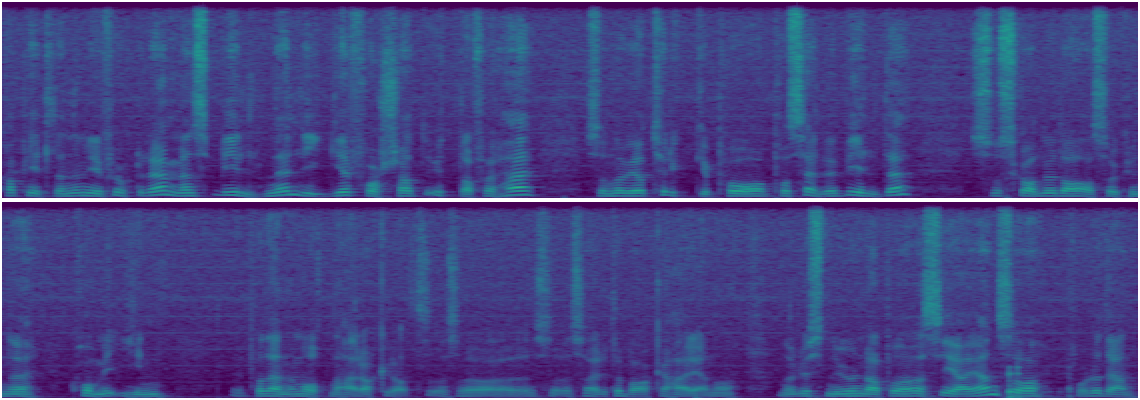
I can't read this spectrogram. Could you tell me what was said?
kapitlene mye fortere. Mens bildene ligger fortsatt utafor her. Så når vi trykker på, på selve bildet, så skal du da altså kunne komme inn på denne måten her akkurat. Så, så, så, er det tilbake her igjen. Og når du snur den da på sida igjen, så får du den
